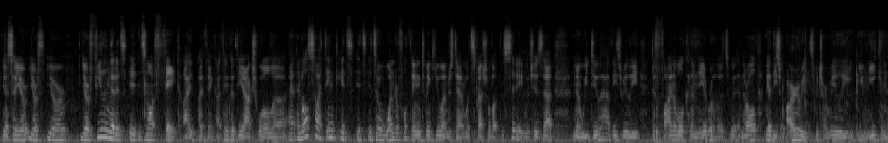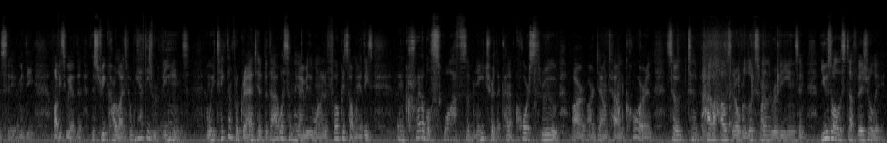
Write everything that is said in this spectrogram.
you know, so you're you're you're you're feeling that it's it, it's not fake. I, I think I think that the actual uh, and, also I think it's it's it's a wonderful thing to make you understand what's special about the city, which is that you know we do have these really definable kind of neighborhoods, and they're all we have these arteries which are really unique in the city. I mean, the obviously we have the, the streetcar lines, but we have these ravines, and we take them for granted. But that was something I really wanted to focus on. We have these incredible swaths of nature that kind of course through our, our downtown core. And so to have a house that overlooks one of the ravines and use all this stuff visually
